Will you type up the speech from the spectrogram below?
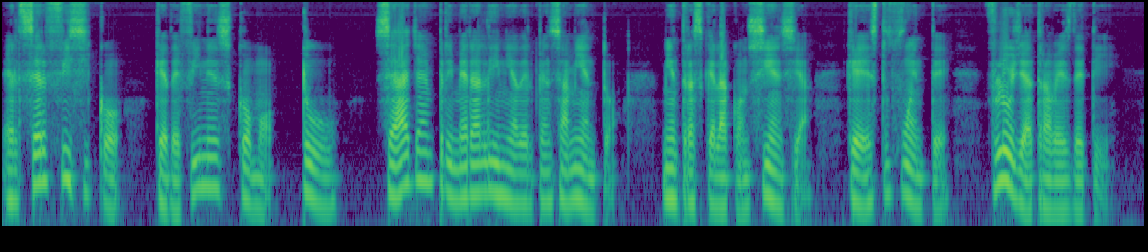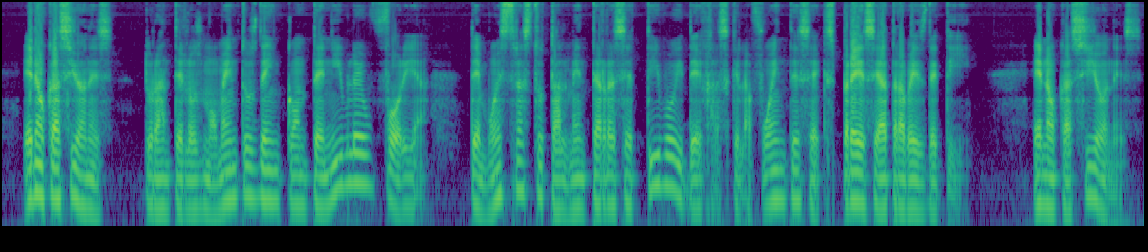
El ser físico que defines como tú se halla en primera línea del pensamiento, mientras que la conciencia que es tu fuente, fluye a través de ti. En ocasiones, durante los momentos de incontenible euforia, te muestras totalmente receptivo y dejas que la fuente se exprese a través de ti. En ocasiones,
